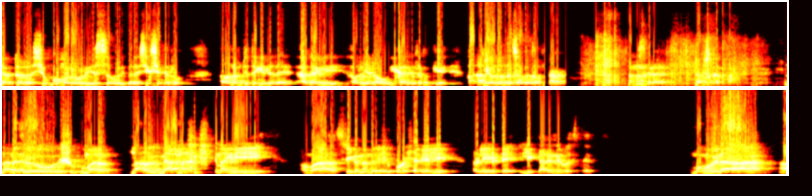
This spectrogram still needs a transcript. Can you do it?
ಡಾಕ್ಟರ್ ಶಿವಕುಮಾರ್ ಅವರು, ಎಸ್ ಅವರು ಇದ್ದಾರೆ, ಶಿಕ್ಷಕರು. ನಮ್ ಜೊತೆಗಿದ್ದಾರೆ. ಹಾಗಾಗಿ ಅವ್ರಿಗೆ ನಾವು ಈ ಕಾರ್ಯಕ್ರಮಕ್ಕೆ ಆತ್ಮೀಯವಾದಂತ ಸ್ವಾಗತವನ್ನು. ನಮಸ್ಕಾರ. ನಮಸ್ಕಾರ. ನನ್ನ ಹೆಸರು ಶಿವಕುಮಾರ್. ನಾನು ವಿಜ್ಞಾನ ಶಿಕ್ಷಕನಾಗಿ ಶ್ರೀ ಗಂಗಾಧರೇಶ್ವರ ಪ್ರೌಢಶಾಲೆಯಲ್ಲಿ ಹಳ್ಳಿಕಟ್ಟೆ ಇಲ್ಲಿ ಕಾರ್ಯನಿರ್ವಹಿಸ್ತಾ ಇರ್ತೀನಿ ಮಗುವಿನ ಆ,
